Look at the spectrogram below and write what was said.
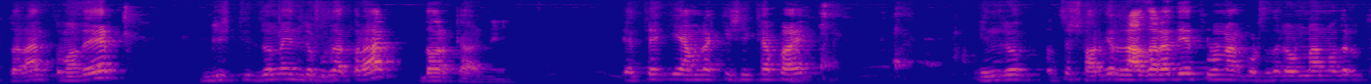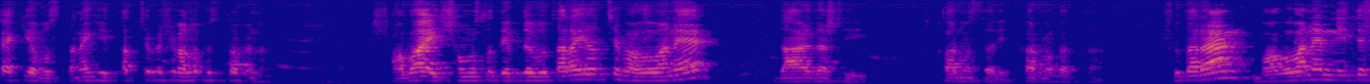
সুতরাং তোমাদের বৃষ্টির জন্য ইন্দ্র পূজা করার দরকার নেই। এর থেকে আমরা কি শিক্ষা পাই? ইন্দ্র হচ্ছে স্বর্গের রাজারা দিয়ে তুলনা করছে। তাহলে অন্যান্যদের তো একই অবস্থা নাকি? তার চেয়ে বেশি ভালো কিছু হবে না। সবাই, সমস্ত দেবদেবতারাই হচ্ছে ভগবানের দাসী কর্মচারী, কর্মকর্তা। সুতরাং ভগবানের নির্দেশ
